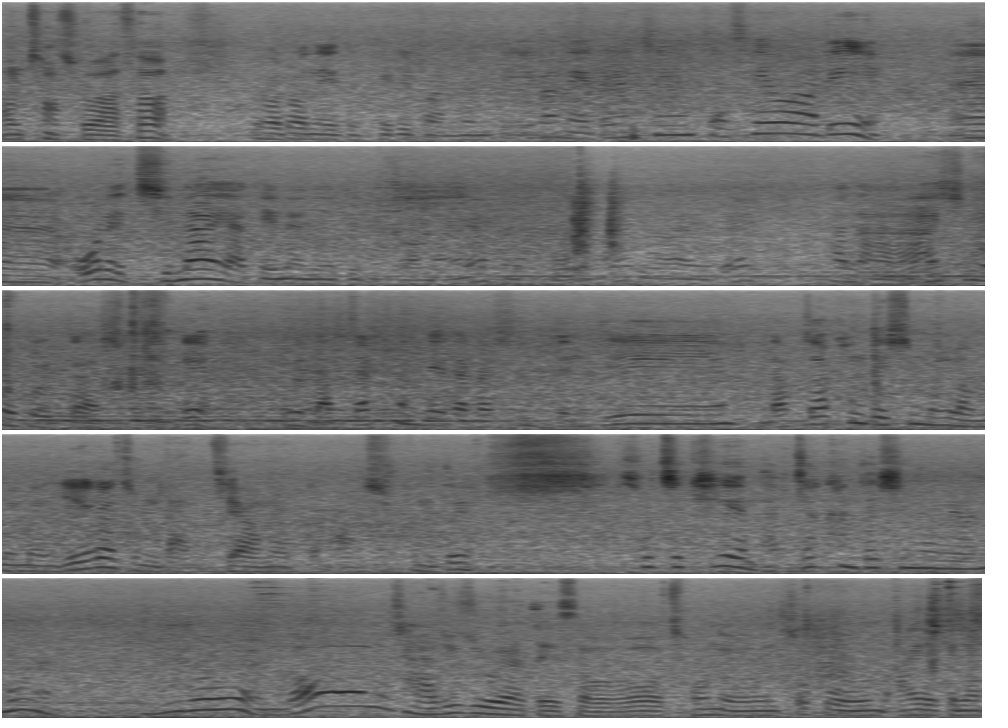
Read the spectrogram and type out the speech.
엄청 좋아서 이런 애들 데리고 왔는데 이런 애들은 진짜 세월이 에, 오래 지나야 되는 애들이잖아요. 그래서 이 아이를 하나 심어볼까 싶은데 이 납작한 데다가 심든지 납작한 데 심으려면 얘가 좀 낫지 않을까 싶은데 솔직히 납작한 데 심으면은 물을 너무 자주 줘야 돼서 저는 조금 아예 그냥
